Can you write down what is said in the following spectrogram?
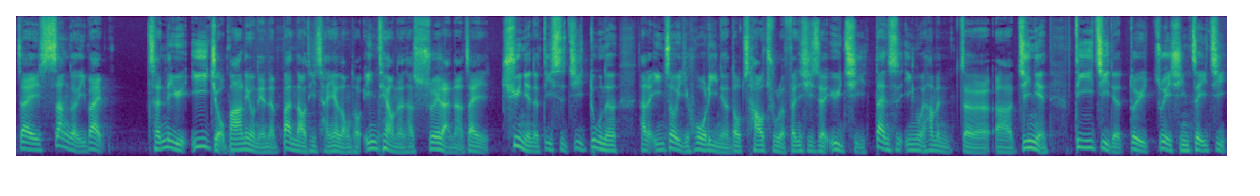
在上个礼拜成立于一九八六年的半导体产业龙头 Intel 呢，它虽然呢在去年的第四季度呢，它的营收以及获利呢都超出了分析师的预期，但是因为他们的呃今年第一季的对最新这一季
